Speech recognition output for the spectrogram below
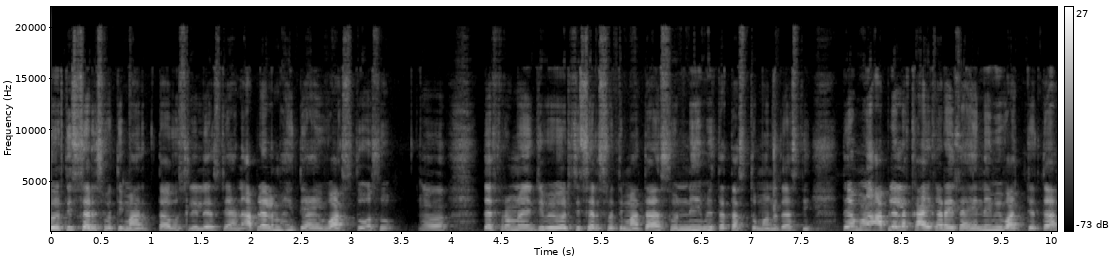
जिभेवरती सरस्वती माता बसलेली असते आणि आपल्याला माहिती आहे वास्तू असो त्याचप्रमाणे जिभेवरची सरस्वती माता असून नेहमी तथास्तू म्हणत असते. त्यामुळे आपल्याला काय करायचं आहे नेहमी वाच्यता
